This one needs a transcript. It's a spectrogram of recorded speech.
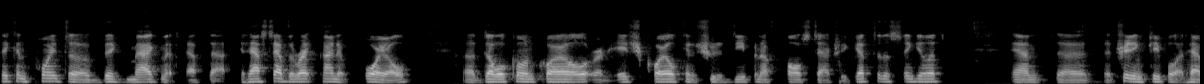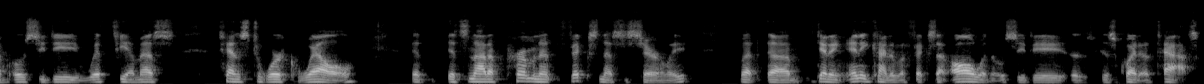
they can point a big magnet at that. It has to have the right kind of coil. A double cone coil or an H coil can shoot a deep enough pulse to actually get to the cingulate. And uh, treating people that have OCD with TMS tends to work well. It, it's not a permanent fix necessarily, but uh, getting any kind of a fix at all with OCD is, is quite a task.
